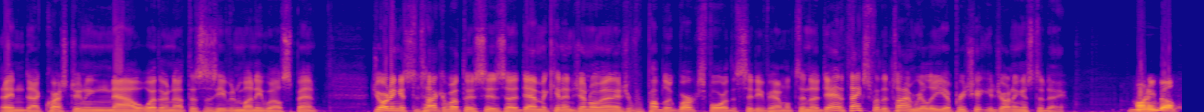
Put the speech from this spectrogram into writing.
And uh, questioning now whether or not this is even money well spent. Joining us to talk about this is uh, Dan McKinnon, General Manager for Public Works for the City of Hamilton. Uh, Dan, thanks for the time. Really appreciate you joining us today. Morning, Bill.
